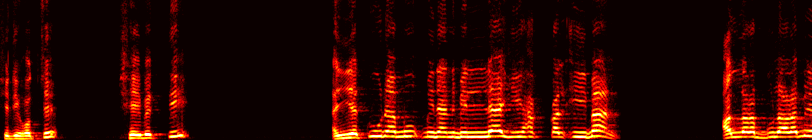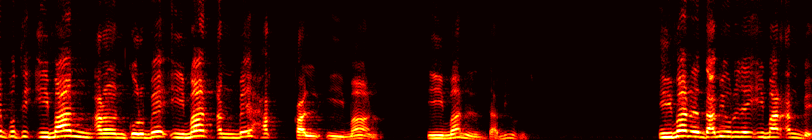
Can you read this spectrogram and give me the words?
সেটি হচ্ছে সেই ব্যক্তি ইমান আল্লাহ রাব্বুল আলমিনের প্রতি ইমান আনয়ন করবে ইমান আনবে হাক্কাল ইমান ইমানের দাবি অনুযায়ী। ইমানের দাবি অনুযায়ী ইমান আনবে।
